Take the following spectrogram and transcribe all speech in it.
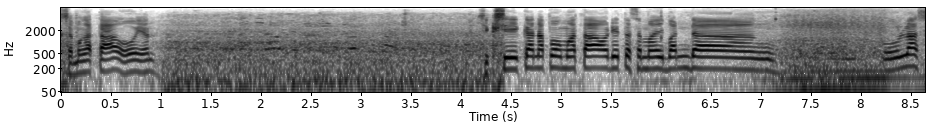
sa mga tao yan. Siksika na po mga tao dito sa may bandang ulas.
